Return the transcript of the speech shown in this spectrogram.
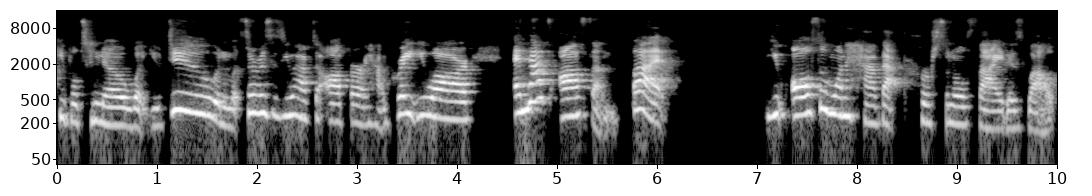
people to know what you do and what services you have to offer and how great you are. And that's awesome. But you also want to have that personal side as well.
